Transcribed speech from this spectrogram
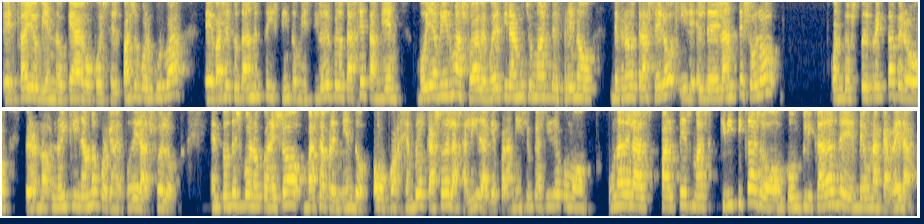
está lloviendo, ¿qué hago? Pues el paso por curva eh, va a ser totalmente distinto. Mi estilo de pilotaje también. Voy a abrir más suave, voy a tirar mucho más del freno de freno trasero y el de delante solo cuando estoy recta, pero, pero no, no inclinando porque me puedo ir al suelo. Entonces, bueno, con eso vas aprendiendo. O, por ejemplo, el caso de la salida, que para mí siempre ha sido como una de las partes más críticas o complicadas de, de una carrera.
